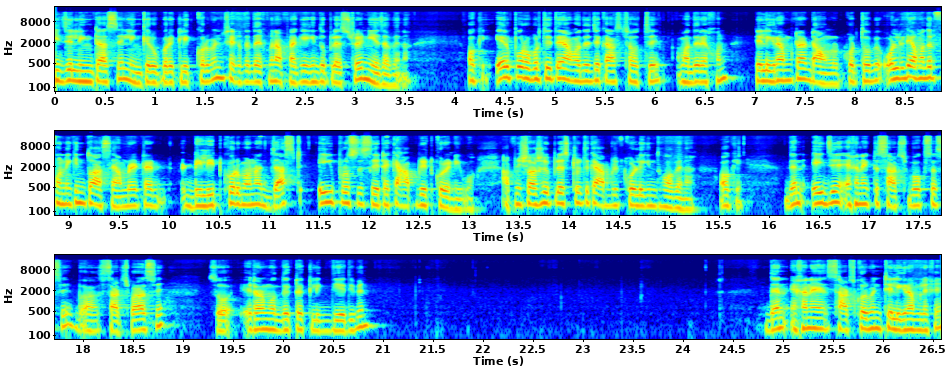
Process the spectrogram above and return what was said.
এই যে লিঙ্কটা আছে লিঙ্কের উপরে ক্লিক করবেন সেক্ষেত্রে দেখবেন আপনাকে কিন্তু প্লে স্টোরে নিয়ে যাবে না। ওকে এর পরবর্তীতে আমাদের যে কাজটা হচ্ছে, আমাদের এখন টেলিগ্রামটা ডাউনলোড করতে হবে। অলরেডি আমাদের ফোনে কিন্তু আছে, আমরা এটা ডিলিট করব না জাস্ট এই প্রসেসে এটাকে আপডেট করে নিব। আপনি সরাসরি প্লে স্টোর থেকে আপডেট করলে কিন্তু হবে না। ওকে দেন এই যে এখানে একটা সার্চ বক্স আছে বা সার্চ বার আছে সো এটার মধ্যে একটা ক্লিক দিয়ে দিবেন। দেন এখানে সার্চ করবেন টেলিগ্রাম লিখে।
